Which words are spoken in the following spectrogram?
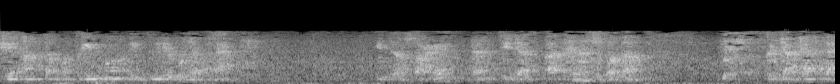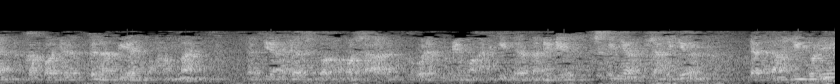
syiah tak menerima itu dia punya pasal kita sahih dan tidak ada sebagai kecacatan kepada kenabian Muhammad. Dan tidak ada sebuah masalah kepada penerimaan kita kerana dia sekejap sahaja datang di boleh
